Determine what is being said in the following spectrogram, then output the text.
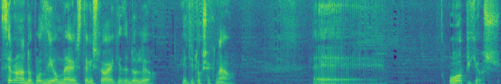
θέλω να το πω δύο μέρες, τρεις τώρα και δεν το λέω. Γιατί το ξεχνάω. Ε, όποιος,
